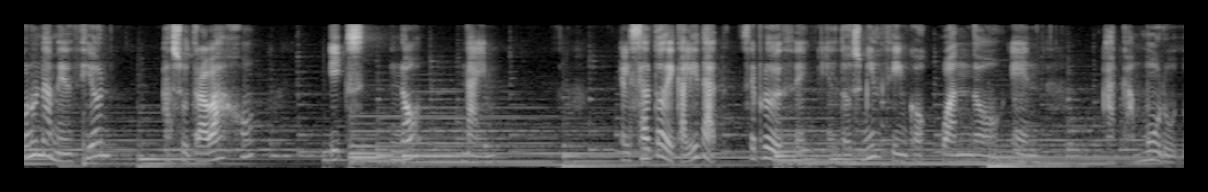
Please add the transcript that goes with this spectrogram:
con una mención a su trabajo X No. El salto de calidad se produce en el 2005 cuando en Akamuru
